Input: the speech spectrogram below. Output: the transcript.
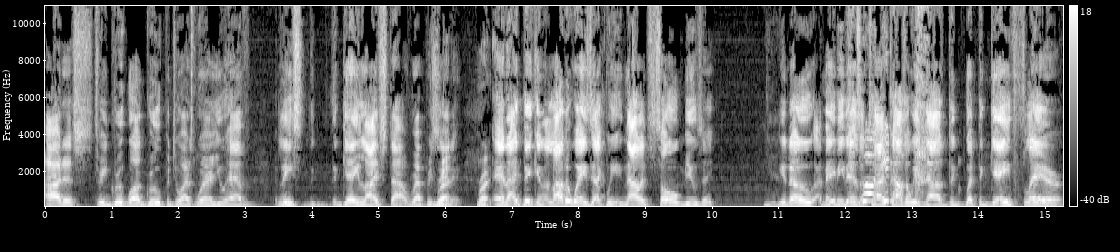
artists, three group, well, group and two artists where you have at least the, the gay lifestyle represented. Right, right. And I think in a lot of ways, like we acknowledge soul music. You know, maybe there's a Well, time you know- comes when we acknowledge the, what the gay flair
